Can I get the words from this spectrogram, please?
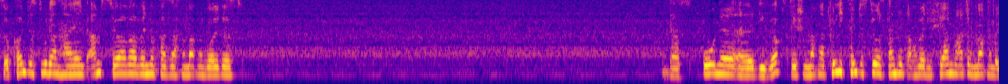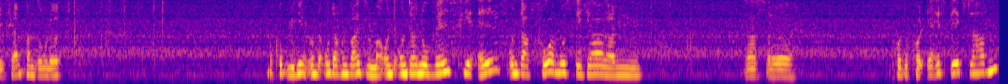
so konntest du dann halt am Server, wenn du ein paar Sachen machen wolltest, das ohne äh, die Workstation machen. Natürlich könntest du das Ganze jetzt auch über die Fernwartung machen, über die Fernkonsole. Mal gucken, wir gehen unter, unter von Weizen mal. Und unter Novell 411 und davor musste ich ja dann das äh, Protokoll RSBX laden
